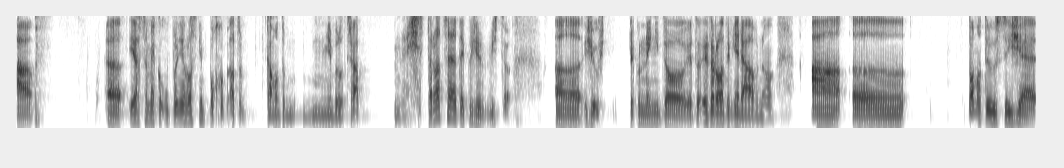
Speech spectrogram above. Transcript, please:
A uh, já jsem jako úplně vlastně pochopil, a to, kamo to mě bylo třeba 26, jakože víš co, uh, že už jako není to, je to, je to relativně dávno a uh, pamatuju si, že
